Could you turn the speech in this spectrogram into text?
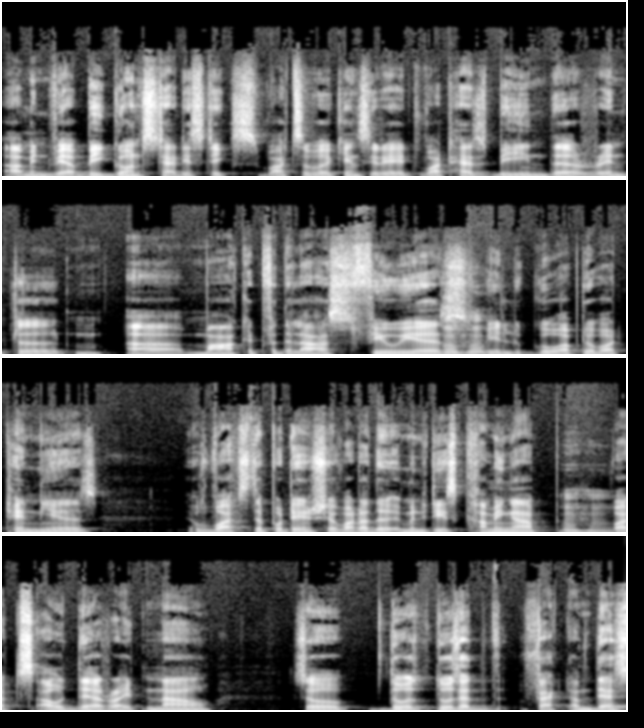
I mean, we are big on statistics. What's the vacancy rate? What has been the rental mm, uh, market for the last few years? We'll go up to about 10 years. What's the potential? What are the amenities coming up? What's out there right now? So those those are the fact. Um, there's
